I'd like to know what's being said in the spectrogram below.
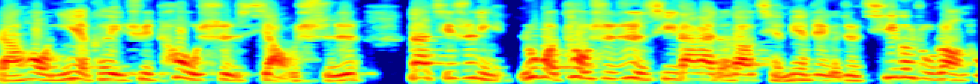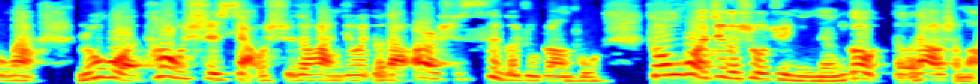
然后你也可以去透视小时。那其实你如果透视日期，大概得到前面这个就七个柱状图嘛。如果透视小时的话，你就会得到二十四个柱状图。通过这个数据，你能够得到什么？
